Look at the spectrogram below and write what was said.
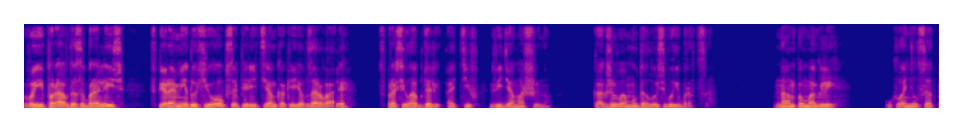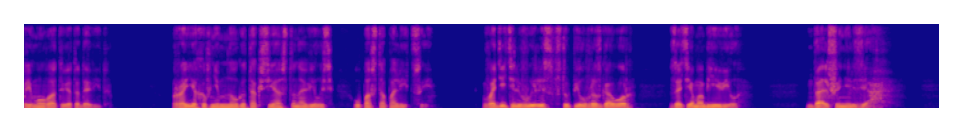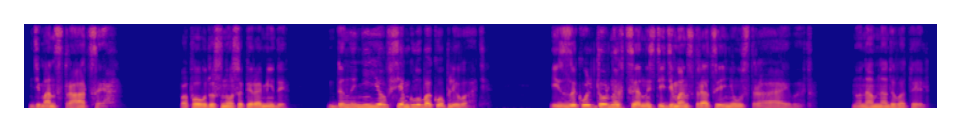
Вы и правда забрались в пирамиду Хеопса перед тем, как ее взорвали?» — спросил Абдель Атиф, ведя машину. «Как же вам удалось выбраться?» «Нам помогли», — уклонился от прямого ответа Давид. Проехав немного, такси остановилось у поста полиции. Водитель вылез, вступил в разговор, затем объявил. «Дальше нельзя. Демонстрация». По поводу сноса пирамиды? Да на нее всем глубоко плевать. Из-за культурных ценностей демонстрации не устраивают. Но нам надо в отель.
